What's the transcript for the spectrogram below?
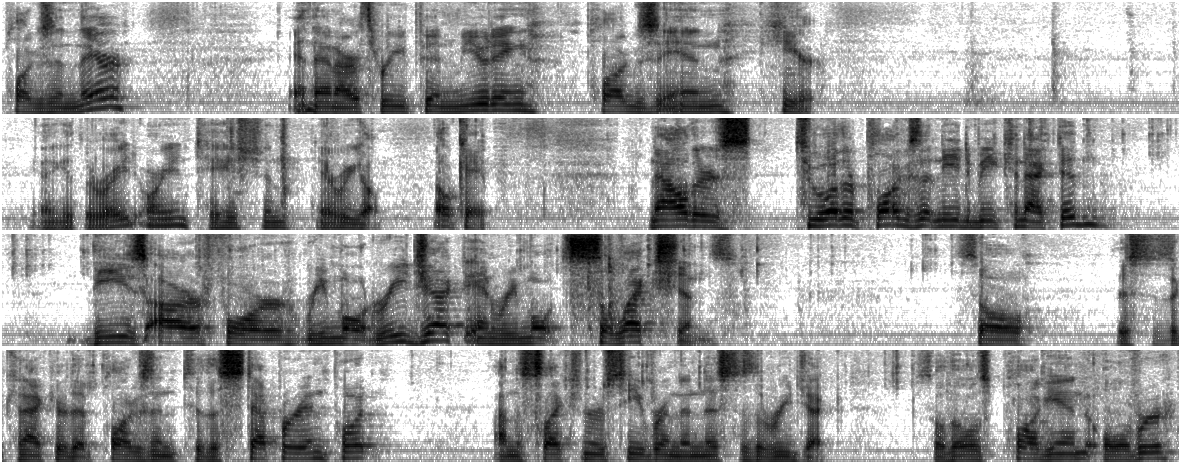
plugs in there. And then our three pin muting plugs in here. Gotta get the right orientation. There we go. Okay. Now there's two other plugs that need to be connected. These are for remote reject and remote selections. So this is the connector that plugs into the stepper input on the selection receiver, and then this is the reject. So those plug in over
